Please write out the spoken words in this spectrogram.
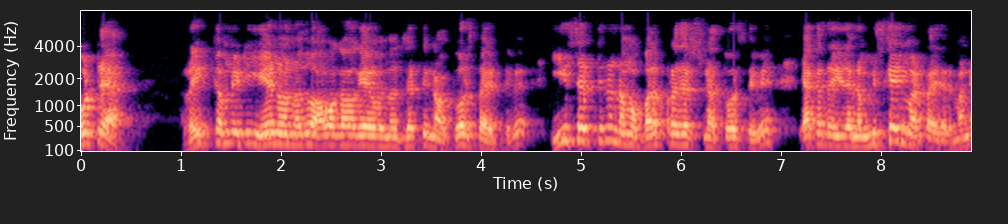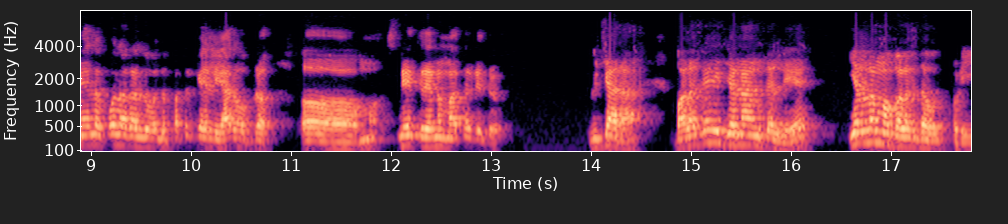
ಕೊಟ್ಟರೆ ರೈಟ್ ಕಮ್ಯುನಿಟಿ ಏನು ಅನ್ನೋದು ಅವಾಗವಾಗ ಒಂದೊಂದು ಸರ್ತಿ ನಾವು ತೋರಿಸ್ತಾ ಇರ್ತೀವಿ. ಈ ಸರ್ತಿನೂ ನಮ್ಮ ಬಲ ಪ್ರದರ್ಶನ ತೋರಿಸ್ತೀವಿ. ಯಾಕಂದ್ರೆ ಇದನ್ನು ಮಿಸ್ಗೈಡ್ ಮಾಡ್ತಾ ಇದ್ದಾರೆ. ಮನೆಯೆಲ್ಲ ಕೋಲಾರಲ್ಲಿ ಒಂದು ಪತ್ರಿಕೆಯಲ್ಲಿ ಯಾರೋ ಒಬ್ಬರು ಸ್ನೇಹಿತರೇನು ಮಾತಾಡಿದ್ರು. ವಿಚಾರ, ಬಲಗೈ ಜನಾಂಗದಲ್ಲಿ ಎಲ್ಲಮ್ಮ ಬಳಗದವ್ರು ಕೊಡಿ.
